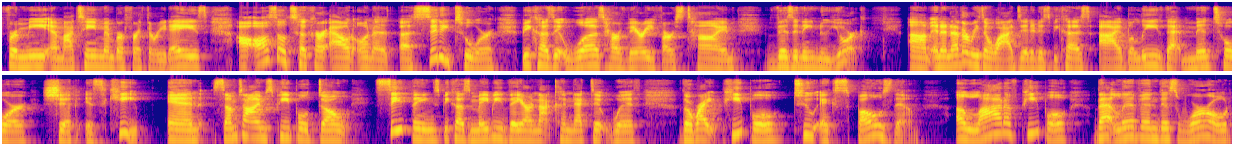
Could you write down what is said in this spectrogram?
for me and my team member for three days. I also took her out on a, a city tour because it was her very first time visiting New York. Um, and another reason why I did it is because I believe that mentorship is key. And sometimes people don't see things because maybe they are not connected with the right people to expose them a lot of people that live in this world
